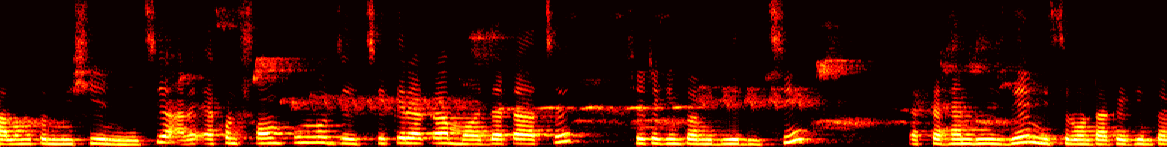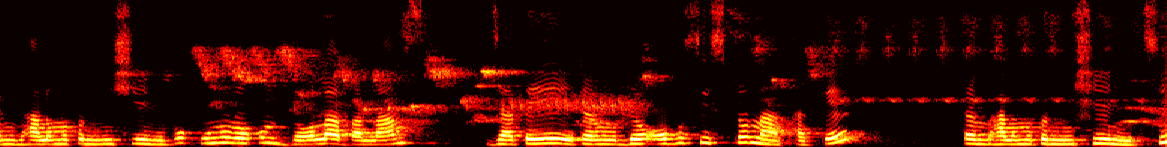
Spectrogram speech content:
ভালো মতন মিশিয়ে নিয়েছি। আর এখন সম্পূর্ণ যে ছেঁকে রাখা ময়দাটা আছে, সেটা কিন্তু আমি দিয়ে দিচ্ছি। একটা হ্যান্ডউইচ দিয়ে মিশ্রণটাকে কিন্তু আমি ভালো মতন মিশিয়ে নেব। কোনো রকম দলা বা লামস যাতে এটার মধ্যে অবশিষ্ট না থাকে। তা আমি ভালো মতন মিশিয়ে নিচ্ছি।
